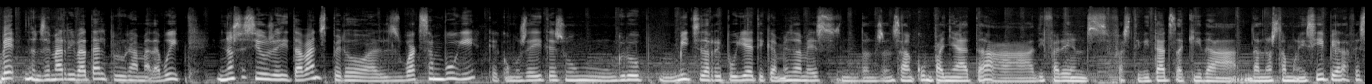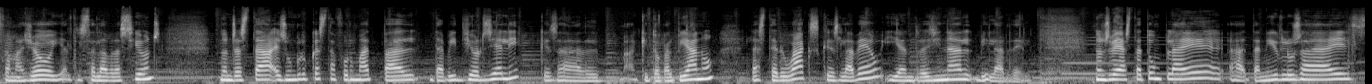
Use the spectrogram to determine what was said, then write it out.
Bé, doncs hem arribat al programa d'avui. No sé si us he dit abans, però els Wax and Boogie, que com us he dit és un grup mig de Ripollet i que a més a més doncs, ens han acompanyat a diferents festivitats d'aquí de, del nostre municipi, a la Festa Major i altres celebracions, doncs està, és un grup que està format pel David Giorgeli, que és el, qui toca el piano, l'Ester Wax, que és la veu, i en Reginald Vilardell. Doncs bé, ha estat un plaer eh, tenir-los a ells,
